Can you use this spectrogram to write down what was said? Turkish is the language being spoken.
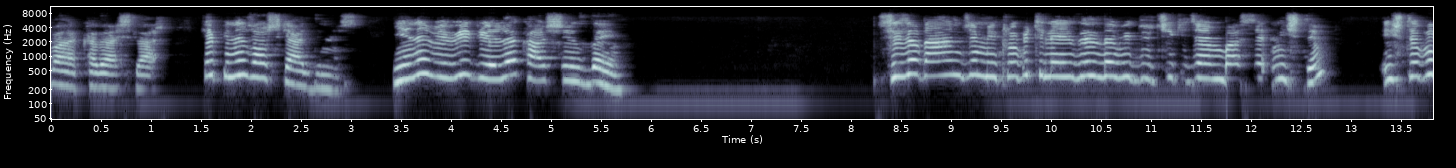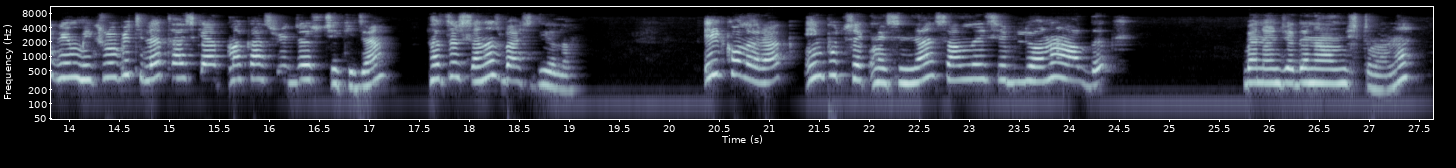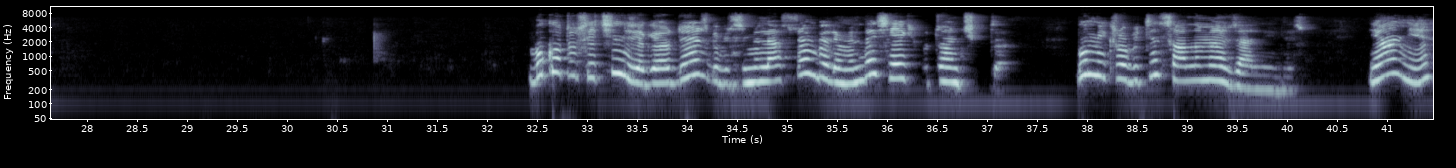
Merhaba arkadaşlar. Hepiniz hoş geldiniz. Yeni bir video ile karşınızdayım. Size daha önce mikrobit ile ilgili de video çekeceğimi bahsetmiştim. İşte bugün mikrobit ile taş kağıt makas videosu çekeceğim. Hazırsanız başlayalım. İlk olarak input sekmesinden sallayıcı bloğunu aldık. Ben önceden almıştım onu. Bu kodu seçince gördüğünüz gibi simülasyon bölümünde shake buton çıktı. Bu mikrobitin sallama özelliğidir. Yani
